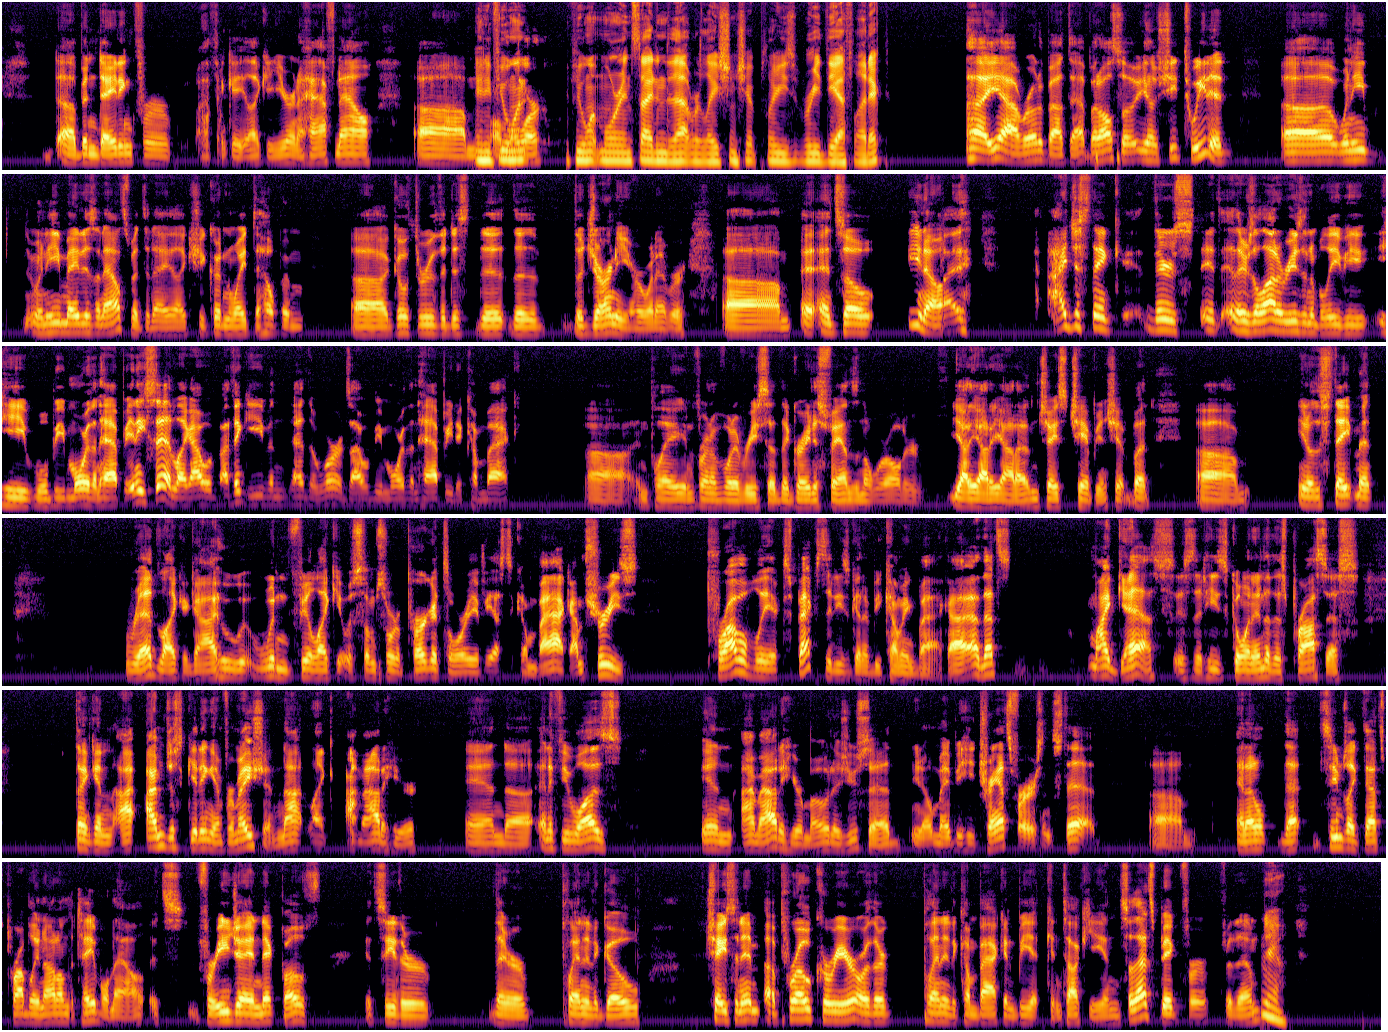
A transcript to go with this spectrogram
uh, been dating for I think a, like a year and a half now. Um, and if you more. want, if you want more insight into that relationship, please read the Athletic. Uh, yeah, I wrote about that, but also, you know, she tweeted uh, when he when he made his announcement today, like she couldn't wait to help him uh, go through the the the the journey or whatever. Um, and, and, so, you know, I, I just think there's it, there's a lot of reason to believe he he will be more than happy. And he said, like I would, I think he even had the words, "I would be more than happy to come back." uh, and play in front of whatever he said the greatest fans in the world or yada yada yada and chase a championship. But um, you know the statement read like a guy who wouldn't feel like it was some sort of purgatory if he has to come back. I'm sure he's probably expects that he's going to be coming back. I, that's my guess is that he's going into this process thinking I, am just getting information, not like I'm out of here. And uh, and if he was in I'm out of here mode, as you said, you know, maybe he transfers instead. Um, and I don't. That seems like that's probably not on the table now. It's for EJ and Nick both. It's either they're planning to go chasing a pro career, or they're planning to come back and be at Kentucky, and so that's big for for them. Yeah.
